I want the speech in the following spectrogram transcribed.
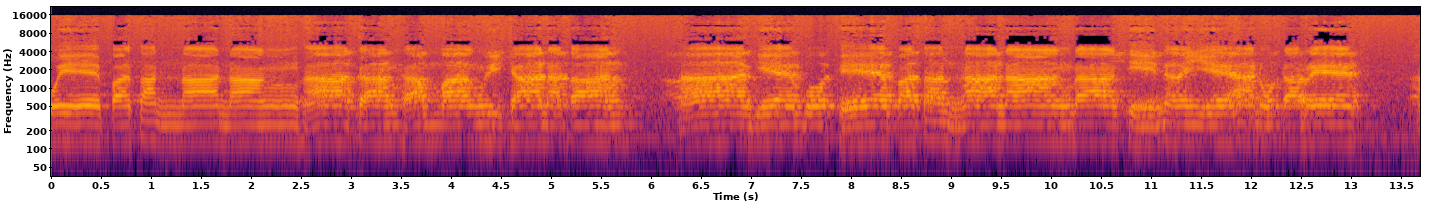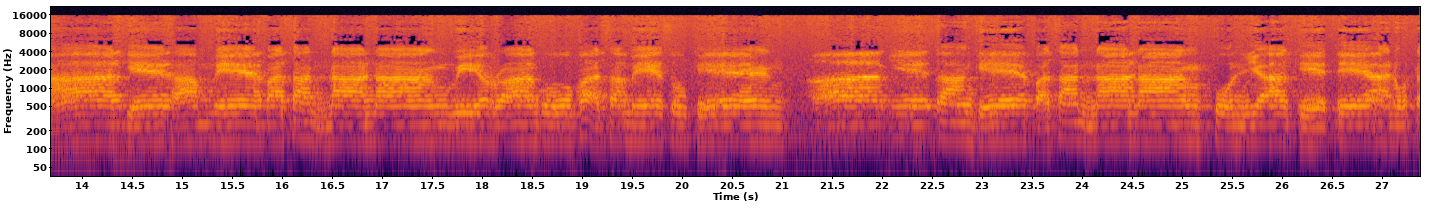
เวปัสสนานังหากังธรรมังวิจารตังอาเกบุเทปัสสนานังดาขินเยอนุตเรอาเจธรรมเมปัสสนานังวิรังกุปัสเมสุเกงอาเกสังเกปัสสนานังปุญญักเขตเต อะนุตตะ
